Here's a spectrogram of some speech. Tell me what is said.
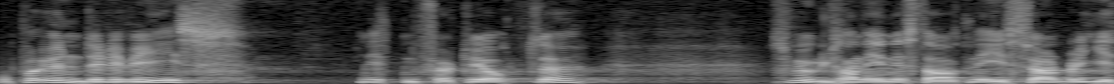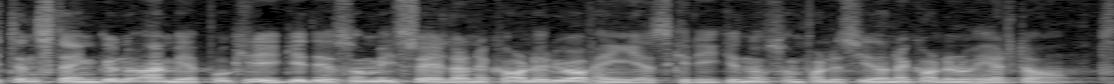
Og på underlig vis, 1948, smugles han inn i staten Israel, blir gitt en stengun og er med på å krige i det som israelerne kaller uavhengighetskrigen, og som palestinerne kaller noe helt annet.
